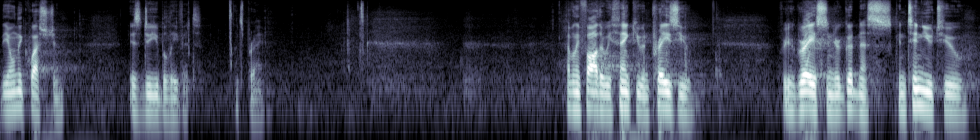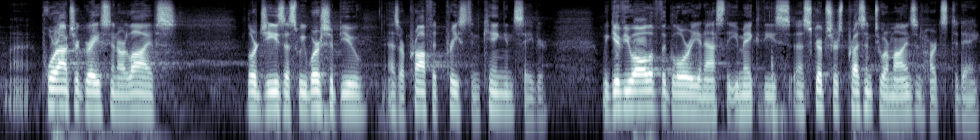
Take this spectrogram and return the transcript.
The only question is do you believe it? Let's pray. Heavenly Father, we thank you and praise you for your grace and your goodness. Continue to uh, pour out your grace in our lives. Lord Jesus, we worship you as our prophet, priest, and king and savior. We give you all of the glory and ask that you make these uh, scriptures present to our minds and hearts today,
